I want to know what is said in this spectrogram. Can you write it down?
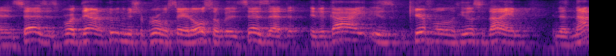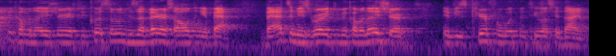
And it says, it's brought down, could be the Mishnah will say it also, but it says that if a guy is careful in the Tilas Yadayim and does not become an Aisher, it's because some of his Averis are holding it back. Me is ready to become an Aisher if he's careful with the Tilas Yadayim.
